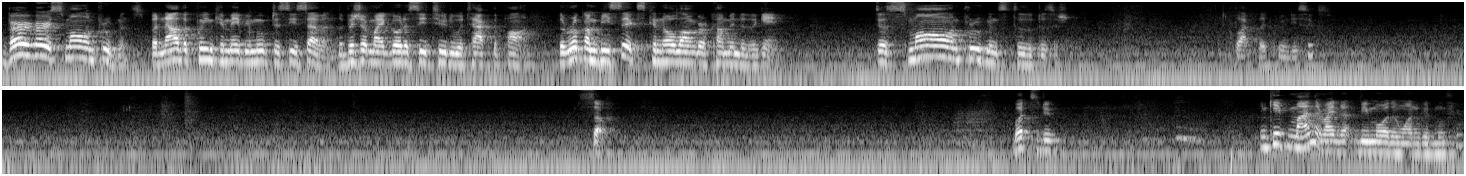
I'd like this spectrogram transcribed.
very, very small improvements, but now the queen can maybe move to c7. The bishop might go to c2 to attack the pawn. The rook on b6 can no longer come into the game. Just small improvements to the position. Black played queen d6. So, what to do? And keep in mind, there might not be more than one good move here.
